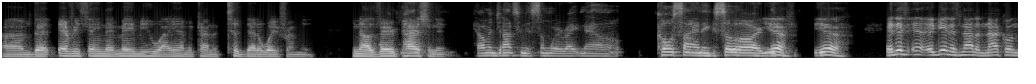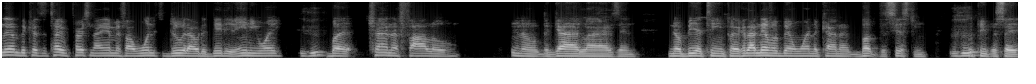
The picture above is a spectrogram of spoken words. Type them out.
Um, that everything that made me who I am, it kind of took that away from me. You know, I was very Calvin passionate. Calvin Johnson is somewhere right now, co-signing so hard. Yeah, yeah and this again, it's not a knock on them because the type of person I am, if I wanted to do it, I would have did it anyway. Mm-hmm. But trying to follow, you know, the guidelines and you know be a team player because I've never been one to kind of buck the system. Mm-hmm. people say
